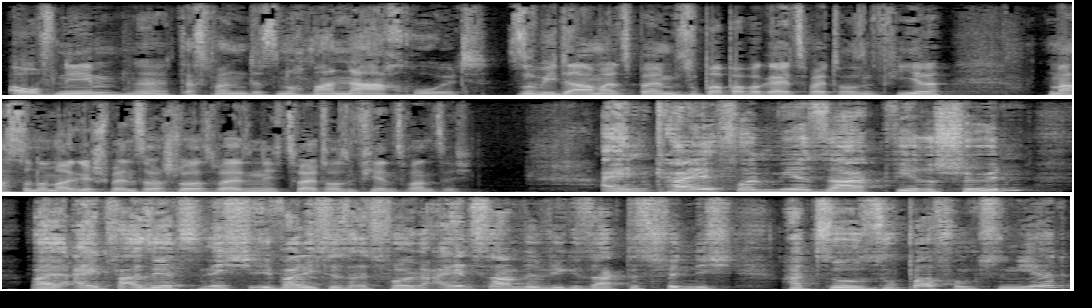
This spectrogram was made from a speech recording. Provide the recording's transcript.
aufnehmen, ne? dass man das noch mal nachholt. So wie damals beim Super Papagei 2004 machst du noch mal Gespensterschloss, weiß ich nicht, 2024. Ein Teil von mir sagt, wäre schön, weil einfach, also jetzt nicht, weil ich das als Folge 1 haben will, wie gesagt, das finde ich, hat so super funktioniert,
